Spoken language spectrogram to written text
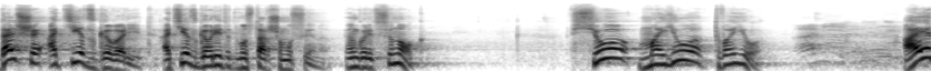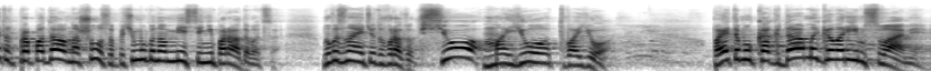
дальше отец говорит, отец говорит этому старшему сыну. Он говорит, сынок, все мое твое. А этот пропадал, нашелся, почему бы нам вместе не порадоваться? Ну, вы знаете эту фразу, все мое твое. Поэтому, когда мы говорим с вами,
